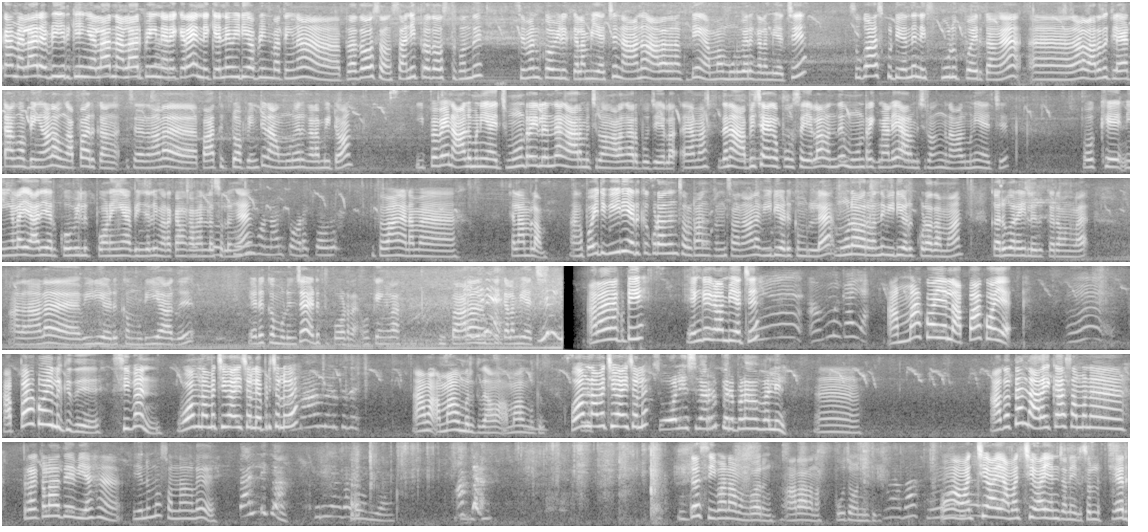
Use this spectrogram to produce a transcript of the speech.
வணக்கம். எல்லாரும் எப்படி இருக்கீங்க? எல்லோரும் நல்லா இருப்பீங்கன்னு நினைக்கிறேன். இன்றைக்கி என்ன வீடியோ அப்படின்னு பார்த்தீங்கன்னா பிரதோஷம் சனி பிரதோஷத்துக்கு வந்து சிவன் கோவிலுக்கு கிளம்பியாச்சு. நானும் ஆராதனா குட்டி எங்கள் அம்மா மூணு பேரும் கிளம்பியாச்சு. சுகாஷ் குட்டி வந்து இன்றைக்கி ஸ்கூலுக்கு போயிருக்காங்க. அதனால் வரதுக்கு லேட் ஆகும் அப்படிங்கிறனால அவங்க அப்பா இருக்காங்க. சரி அதனால் பார்த்துக்கிட்டோம் அப்படின்ட்டு நாங்கள் மூணு பேரும் கிளம்பிட்டோம். இப்போவே நாலு மணி ஆயிடுச்சு. மூன்றரைலேருந்து அங்கே ஆரம்பிச்சிருவாங்க அலங்கார பூஜையெல்லாம். ஏமா இதனால் அபிஷேக பூஜையெல்லாம் வந்து மூன்றரைக்கு மேலேயே ஆரம்பிச்சிருவாங்க. இங்கே நாலு மணி ஆயிடுச்சு. ஓகே நீங்களாம் யார் யார் கோவிலுக்கு போனீங்க அப்படின்னு சொல்லி மறக்காமல் கமெண்டில் சொல்லுங்கள் இப்போ வாங்க நம்ம கிளம்பலாம். அங்கே போயிட்டு வீடியோ எடுக்கக்கூடாதுன்னு சொல்கிறாங்க ஃப்ரெண்ட்ஸ் அதனால் வீடியோ எடுக்க முடியல. மூலவர் வந்து வீடியோ எடுக்கக்கூடாதாம்மா கருவறையில் இருக்கிறவங்கள. அதனால் வீடியோ எடுக்க முடியாது. எடுக்க முடிஞ்சால் எடுத்து போடுறேன். ஓகேங்களா? இப்போ ஆராதனா குட்டி கிளம்பியாச்சு. ஆராதனா குட்டி எங்கே கிளம்பியாச்சு? அம்மா கோயில். அப்பா கோயில். அப்பா கோயிலுக்கு இது சிவன். ஓம் நமச்சிவாய் சொல்லு. எப்படி சொல்லுவேன் ஆமாம் அம்மாவும் இருக்குது. ஆமாம் அம்மாவும் இருக்குது. ஓம் நமச்சிவாய் சொல்லு. சோழீஸ்வரர் பிரபலவல்லி ஆ. அதைத்தான் இந்த அரைக்காசம்மன பிரகலாதேவியா என்னமோ சொன்னாங்களே. இதுதான் சிவனாம் அங்கே பாருங்க. ஆராதனா. பூஜை பண்ணிட்டு. ஓ அமைச்சிவாய் அமைச்சிவாயன்னு சொன்னீங்க சொல்லு. ஏறு.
